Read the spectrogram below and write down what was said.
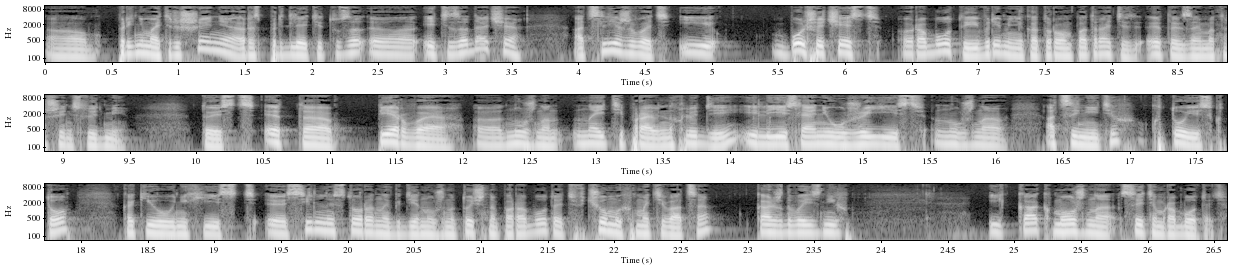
э, принимать решения, распределять эту, э, эти задачи, отслеживать. И большая часть работы и времени, которое он потратит, это взаимоотношения с людьми. То есть это первое, э, нужно найти правильных людей, или если они уже есть, нужно оценить их, кто есть кто, какие у них есть э, сильные стороны, где нужно точно поработать, в чем их мотивация каждого из них, и как можно с этим работать.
